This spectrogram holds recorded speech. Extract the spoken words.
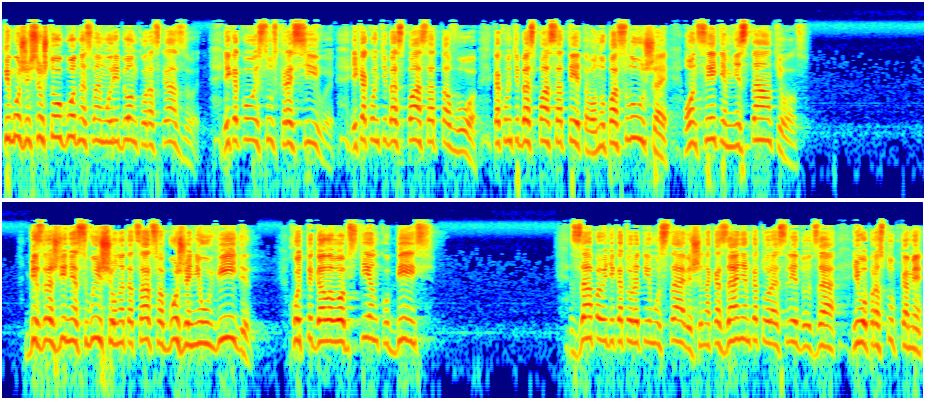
Ты можешь все что угодно своему ребенку рассказывать. И какой Иисус красивый, и как Он тебя спас от того, как Он тебя спас от этого. Ну послушай, Он с этим не сталкивался. Без рождения свыше он это Царство Божие не увидит. Хоть ты голову об стенку бейся. Заповеди, которые ты ему ставишь, и наказанием, которое следует за его проступками,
